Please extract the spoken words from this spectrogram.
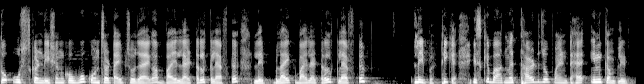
तो उस कंडीशन को वो कौन सा टाइप्स हो जाएगा? Bilateral cleft lip like bilateral cleft lip ठीक है? इसके बाद में थर्ड जो पॉइंट है इनकम्प्लीट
